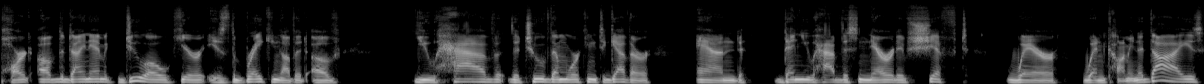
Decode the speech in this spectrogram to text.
Part of the dynamic duo here is the breaking of it of you have the two of them working together and then you have this narrative shift where when Kamina dies,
